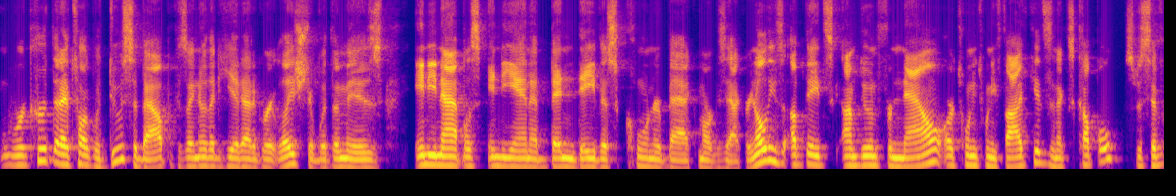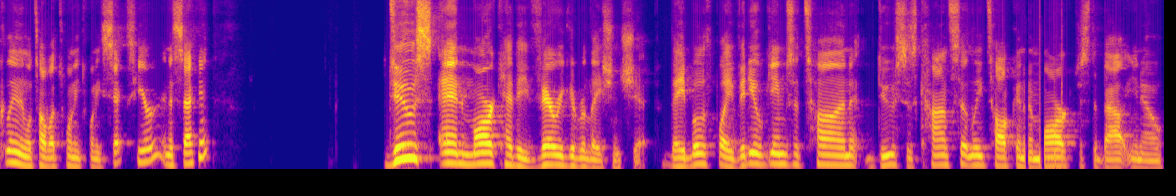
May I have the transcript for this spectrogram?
recruit that I talked with Deuce about because I know that he had had a great relationship with him is Indianapolis, Indiana, Ben Davis, cornerback Mark Zackery. And all these updates I'm doing for now are 2025 kids, the next couple specifically, and we'll talk about 2026 here in a second. Deuce and Mark have a very good relationship. They both play video games a ton. Deuce is constantly talking to Mark just about, you know,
